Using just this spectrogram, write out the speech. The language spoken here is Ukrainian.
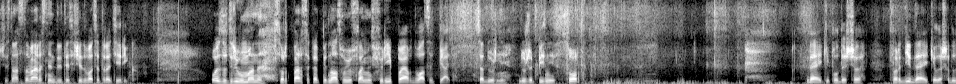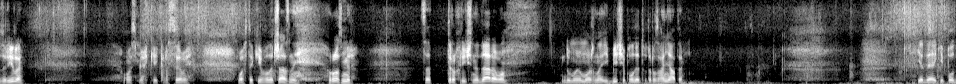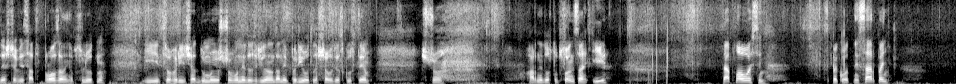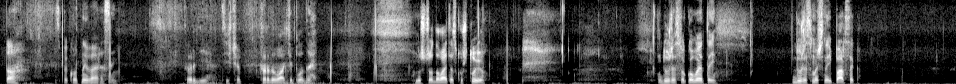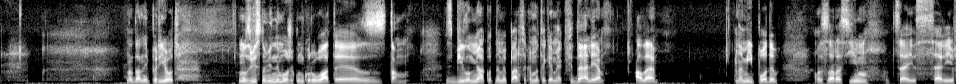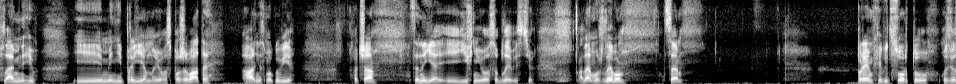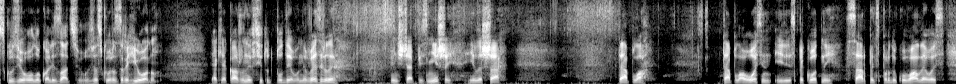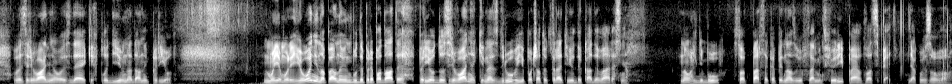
16 вересня 2023 рік. Ось дозрів у мене сорт персика під назвою Flaming Fury PF25. Це дуже, дуже пізній сорт. Деякі плоди ще тверді, деякі лише дозріли. Ось м'який, красивий. Ось такий величезний розмір. Це трьохрічне дерево. Думаю, можна і більше плоди тут розганяти. Є деякі плоди ще висять в прозелень абсолютно. І цьогоріч я думаю, що вони дозріли на даний період лише у зв'язку з тим, що гарний доступ сонця і тепла осінь, спекотний серпень та спекотний вересень. Тверді, ці ще твердуваті плоди. Ну що, давайте скуштую. Дуже соковитий, дуже смачний персик. На даний період. Ну, звісно, він не може конкурувати з, там, з біло-м'якотними персиками, такими як Фіделія. Але, на мій подив, ось зараз їм це із серії флемінгів, і мені приємно його споживати. Гарні смакові. Хоча це не є їхньою особливістю. Але, можливо, це примхи від сорту у зв'язку з його локалізацією, у зв'язку з регіоном. Як я кажу, не всі тут плоди вони визріли. Він ще пізніший і лише тепла тепла осінь і спекотний серпень спродукували ось визрівання ось деяких плодів на даний період. В моєму регіоні, напевно, він буде припадати період дозрівання, кінець другої, початок третьої декади вересня. На огляді був сорт персика під назвою Flaming Fury PF25. Дякую за увагу.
